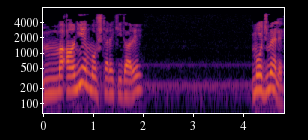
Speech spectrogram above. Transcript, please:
معانی مشترکی داره مجمله.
